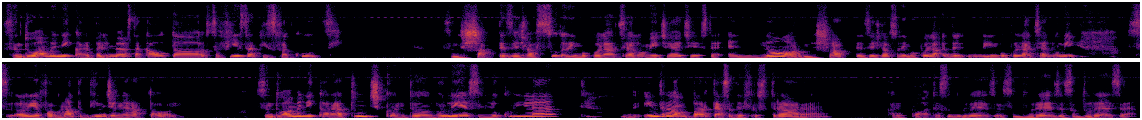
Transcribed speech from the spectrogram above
Sunt oamenii care pe lumea asta caută să fie satisfăcuți sunt 70% din populația lumii, ceea ce este enorm, 70% din, popula- de, din populația lumii e formată din generatori. Sunt oamenii care atunci când uh, nu le ies lucrurile, intră în partea asta de frustrare, care poate să dureze, să dureze, să dureze.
